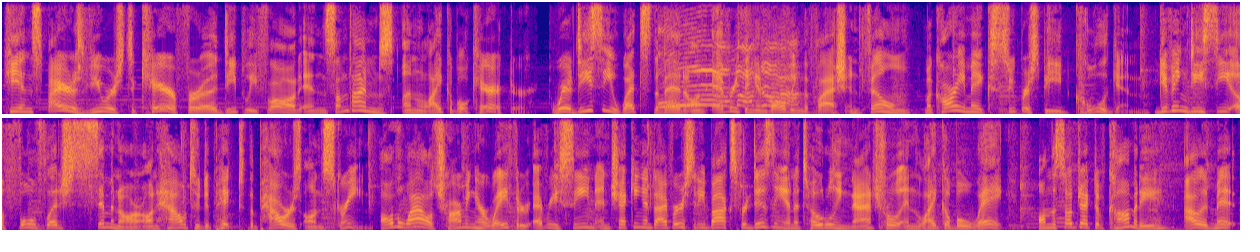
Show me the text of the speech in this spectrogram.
He inspires viewers to care for a deeply flawed and sometimes unlikable character. Where DC wets the bed on oh everything involving the Flash in film, Makkari makes super speed cool again, giving DC a full fledged seminar on how to depict the powers on screen, all the while charming her way through every scene and checking a diversity box for Disney in a totally natural and likable way. On the subject of comedy, I'll admit,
